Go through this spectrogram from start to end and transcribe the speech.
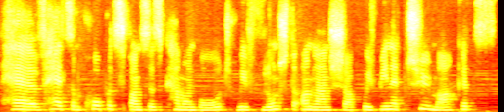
have had some corporate sponsors come on board. We've launched the online shop. We've been at two markets.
